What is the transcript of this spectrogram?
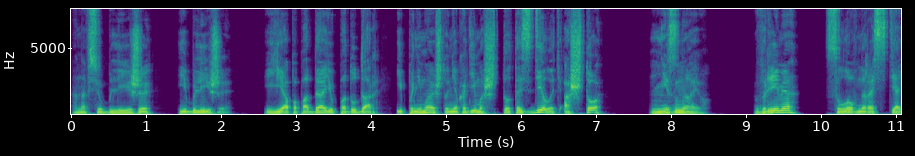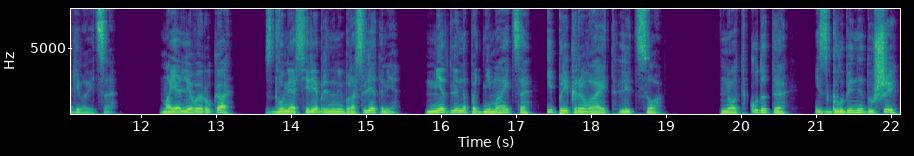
Она все ближе и ближе. Я попадаю под удар и понимаю, что необходимо что-то сделать, а что? Не знаю. Время словно растягивается. Моя левая рука с двумя серебряными браслетами медленно поднимается и прикрывает лицо. Но откуда-то из глубины души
